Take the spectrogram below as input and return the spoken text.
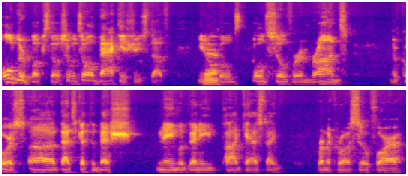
older books though, so it's all back issue stuff. You know, Yeah. gold, gold, silver, and bronze. And of course, uh, that's got the best name of any podcast I've run across so far.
